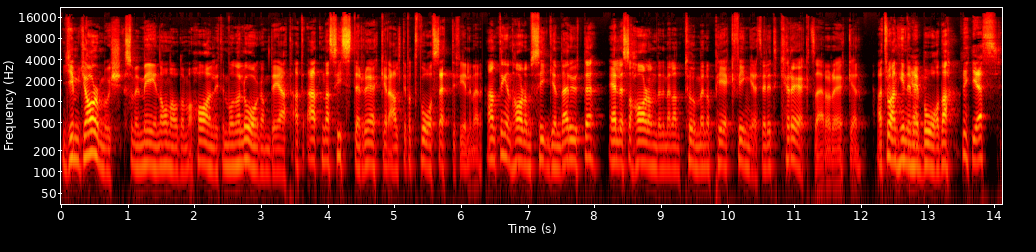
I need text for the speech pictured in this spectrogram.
Jim Jarmusch som är med i någon av dem och har en liten monolog om det. Att, att, att nazister röker alltid på två sätt i filmer. Antingen har de ciggen där ute. Eller så har de den mellan tummen och pekfingret. Väldigt krökt så här och röker. Jag tror han hinner med båda. Yes.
